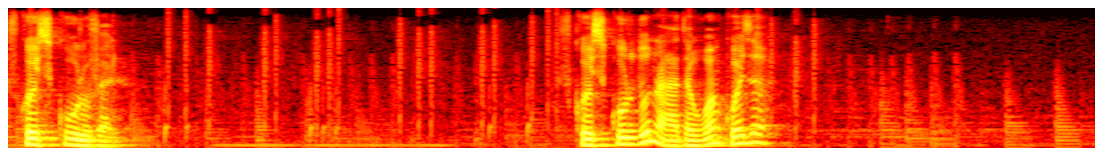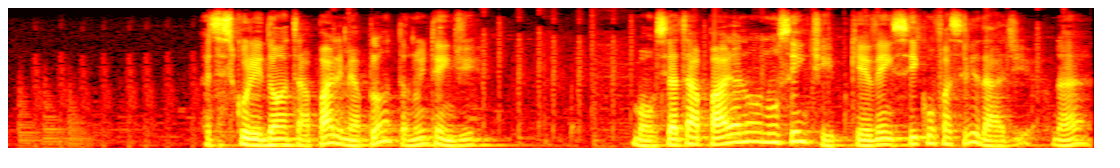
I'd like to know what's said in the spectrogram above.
Ficou escuro, velho. Ficou escuro do nada. Alguma coisa. Essa escuridão atrapalha minha planta? Não entendi. Bom, se atrapalha, não, não senti, porque venci com facilidade, né?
